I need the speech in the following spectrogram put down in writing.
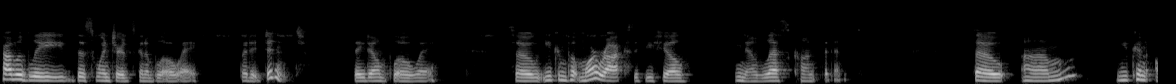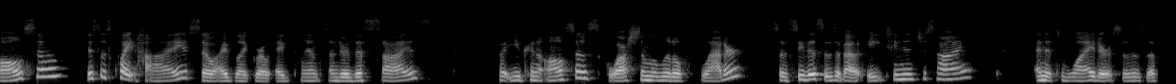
probably this winter it's going to blow away, but it didn't. They don't blow away. So you can put more rocks if you feel, you know, less confident. So um, you can also, this is quite high, so I'd like grow eggplants under this size, but you can also squash them a little flatter. So see, this is about 18 inches high and it's wider. So there's a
